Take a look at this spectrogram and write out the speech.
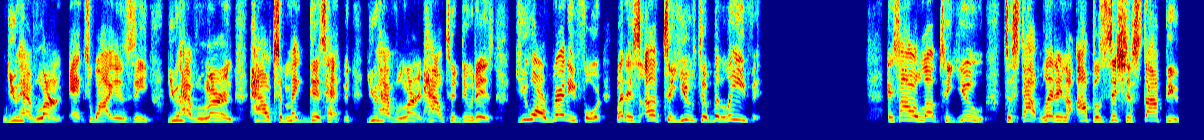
you have learned X, Y, and Z. You have learned how to make this happen. You have learned how to do this. You are ready for it, but it's up to you to believe it. It's all up to you to stop letting the opposition stop you.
